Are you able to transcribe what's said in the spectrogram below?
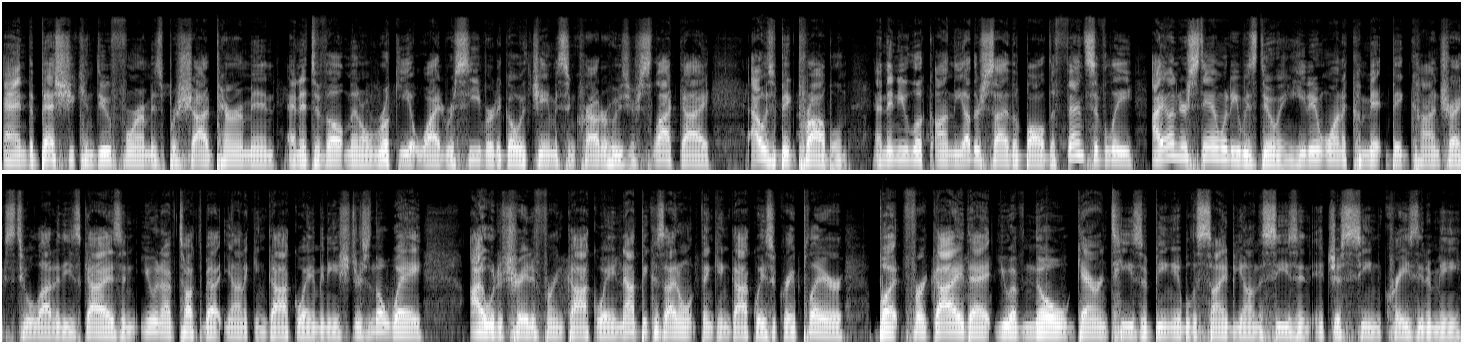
And the best you can do for him is Breshad Perriman and a developmental rookie at wide receiver to go with Jamison Crowder, who's your slot guy. That was a big problem. And then you look on the other side of the ball defensively. I understand what he was doing. He didn't want to commit big contracts to a lot of these guys. And you and I have talked about Yannick Ngakoue, Manish. There's no way I would have traded for Ngakoue, not because I don't think Ngakoue is a great player, but for a guy that you have no guarantees of being able to sign beyond the season, it just seemed crazy to me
